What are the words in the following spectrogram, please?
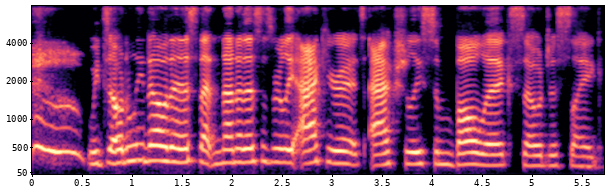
we totally know this that none of this is really accurate it's actually symbolic so just like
